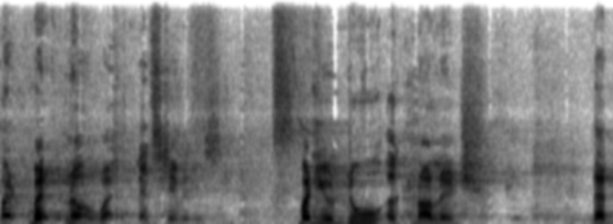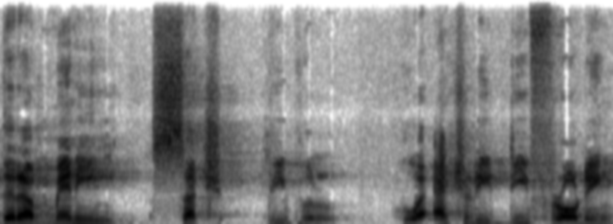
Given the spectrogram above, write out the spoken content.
but… but no, let's stay with this. But you do acknowledge that there are many such people who are actually defrauding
